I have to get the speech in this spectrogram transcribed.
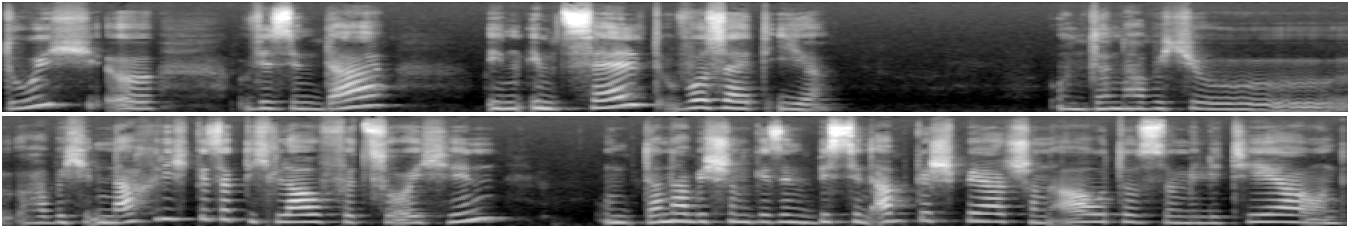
durch, äh, wir sind da in, im Zelt, wo seid ihr? Und dann habe ich, äh, hab ich Nachricht gesagt, ich laufe zu euch hin. Und dann habe ich schon gesehen, ein bisschen abgesperrt, schon Autos, so Militär und,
